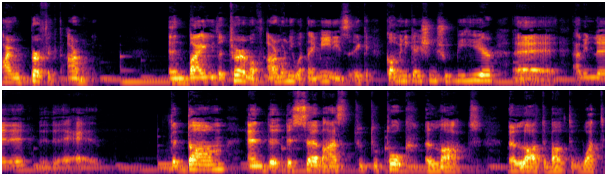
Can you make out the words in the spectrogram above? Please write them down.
are in perfect harmony and by the term of harmony what i mean is like communication should be here uh, i mean the, the, the dom and the, the sub has to, to talk a lot a lot about what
